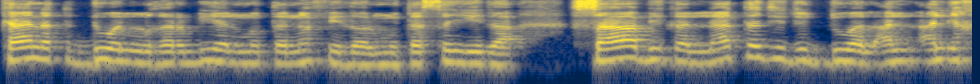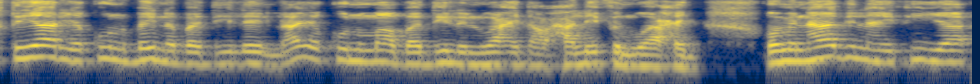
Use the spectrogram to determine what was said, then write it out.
كانت الدول الغربية المتنفذة والمتسيدة سابقا لا تجد الدول الاختيار يكون بين بديلين لا يكون ما بديل واحد أو حليف واحد. ومن هذه الحيثية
